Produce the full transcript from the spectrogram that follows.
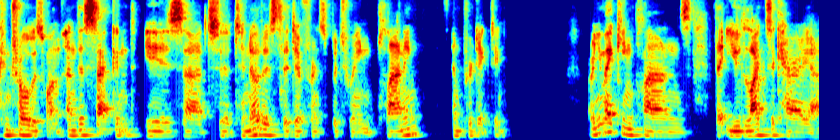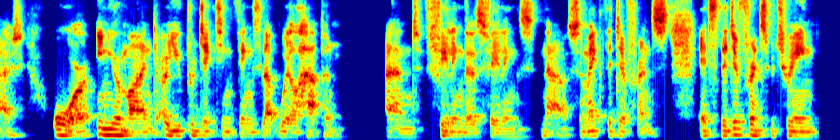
control is one. And the second is uh, to, to notice the difference between planning and predicting. Are you making plans that you'd like to carry out? Or in your mind, are you predicting things that will happen and feeling those feelings now? So make the difference. It's the difference between,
